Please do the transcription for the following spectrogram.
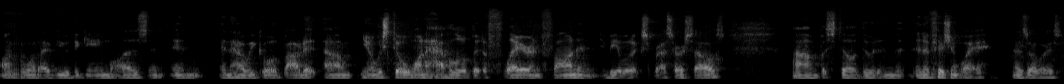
on what I viewed the game was and, and, and how we go about it. Um, you know, we still want to have a little bit of flair and fun and be able to express ourselves um, but still do it in an efficient way as always.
